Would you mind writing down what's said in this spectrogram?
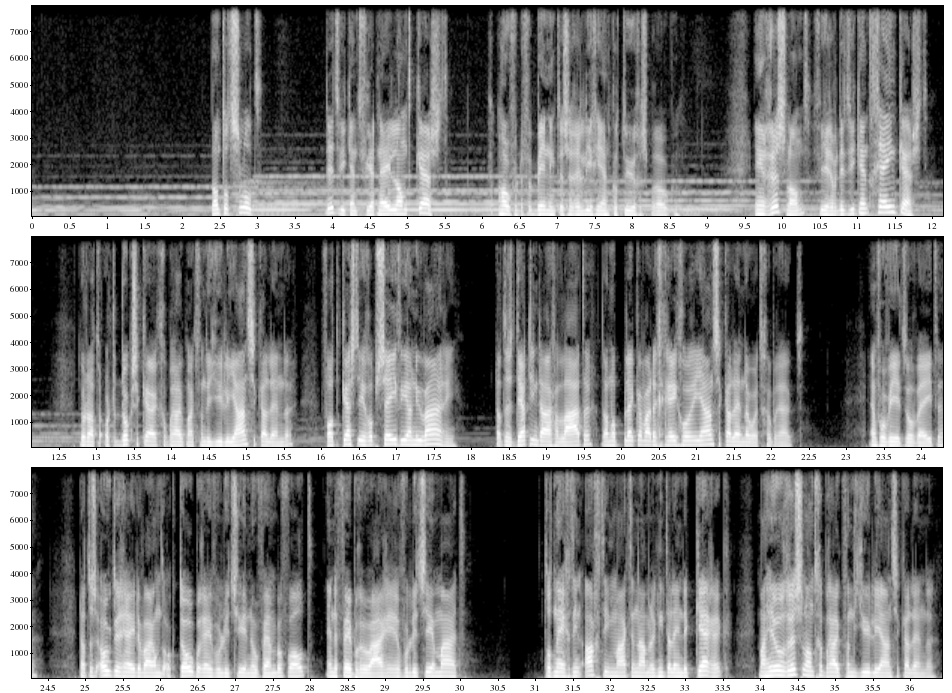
Dan tot slot. Dit weekend viert Nederland kerst. Over de verbinding tussen religie en cultuur gesproken. In Rusland vieren we dit weekend geen kerst. Doordat de orthodoxe kerk gebruik maakt van de Juliaanse kalender, valt kerst hier op 7 januari. Dat is 13 dagen later dan op plekken waar de Gregoriaanse kalender wordt gebruikt. En voor wie het wil weten, dat is ook de reden waarom de Oktoberrevolutie in november valt en de Februari-revolutie in maart. Tot 1918 maakte namelijk niet alleen de kerk, maar heel Rusland gebruik van de Juliaanse kalender.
